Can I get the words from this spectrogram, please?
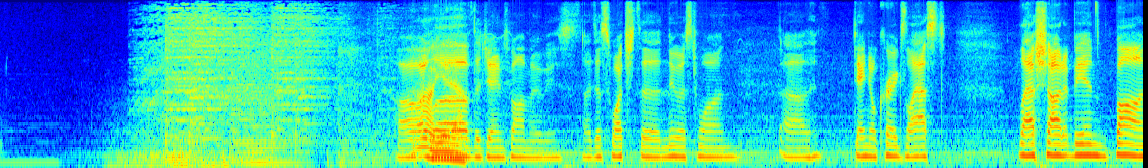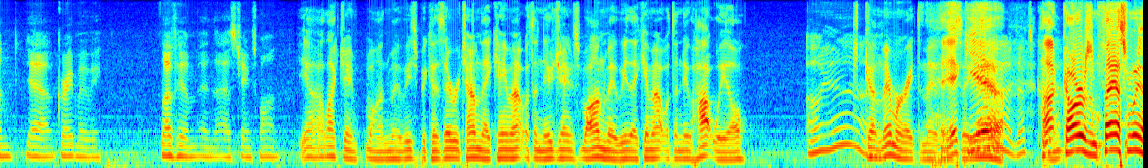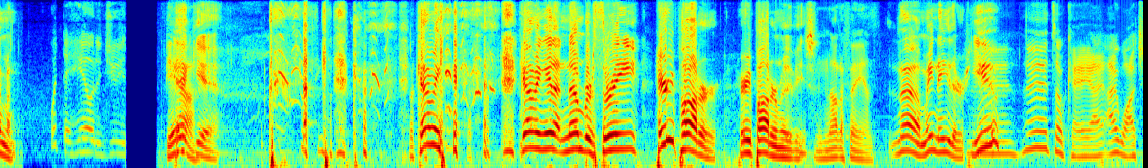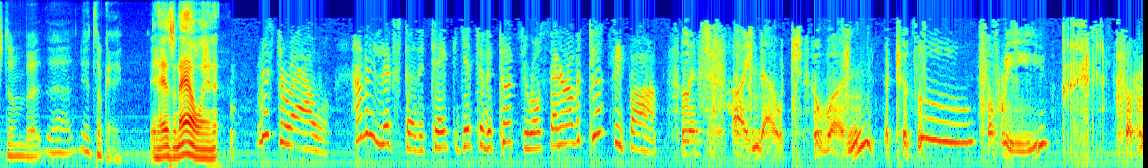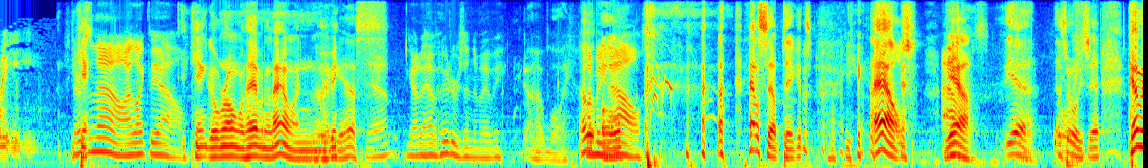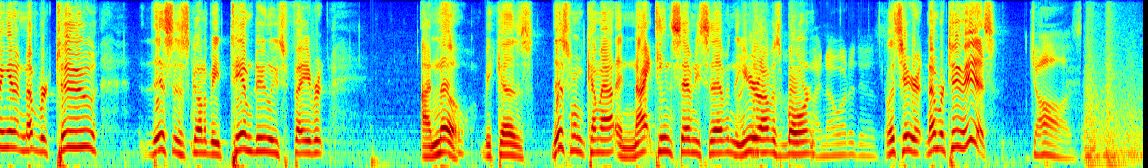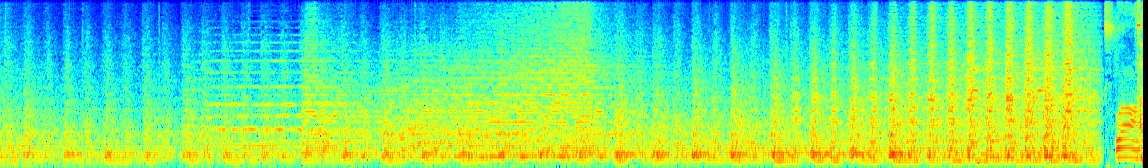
Oh, I Oh, yeah. love the James Bond movies. I just watched the newest one, uh, Daniel Craig's last last shot at being Bond. Yeah, great movie. Love him and as James Bond. Yeah, I like James Bond movies because every time they came out with a new James Bond movie, they came out with a new Hot Wheel Oh yeah, to commemorate the movie. Heck So, yeah. Yeah, that's cool. Hot cars and fast women. What the hell did you... Yeah. Heck yeah. coming coming in at number three, Harry Potter. Harry Potter movies. Not a fan. No, me neither. You? Eh, eh, it's okay. I, I watched them, but uh, it's okay. It has an owl in it. Mr. Owl, how many licks does it take to get to the Tootsie Roll center of a Tootsie Pop? Let's find out. One, two, three, three. There's can't- an owl. I like the owl. You can't go wrong with having an owl in the I movie. guess. Yeah, you got to have Hooters in the movie. Oh boy. I mean, Uh-oh. owls. That'll sell tickets. Owls. Yeah. Owls. Yeah, that's what we said. Coming in at number two, this is going to be Tim Dooley's favorite. I know because this one come out in 1977, the year I was born. I know what it is. Let's hear it. Number two is Jaws.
